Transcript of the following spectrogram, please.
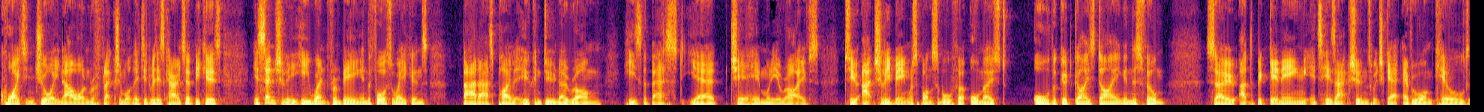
quite enjoy now on reflection what they did with his character because essentially he went from being in The Force Awakens badass pilot who can do no wrong, he's the best, yeah, cheer him when he arrives, to actually being responsible for almost all the good guys dying in this film. So at the beginning, it's his actions which get everyone killed,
